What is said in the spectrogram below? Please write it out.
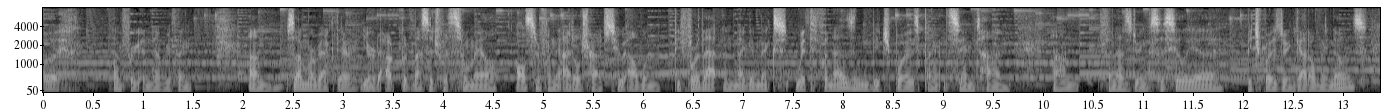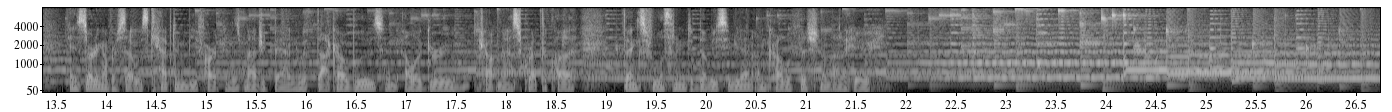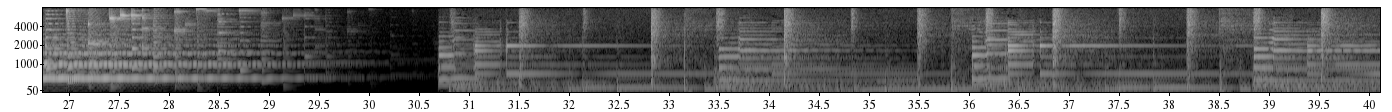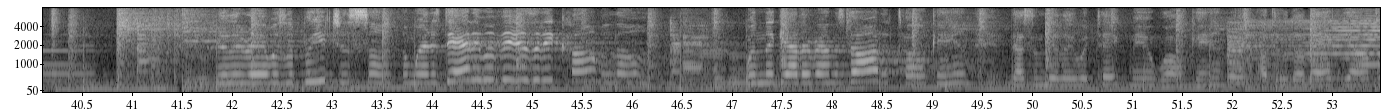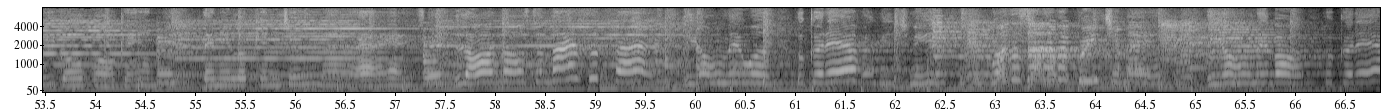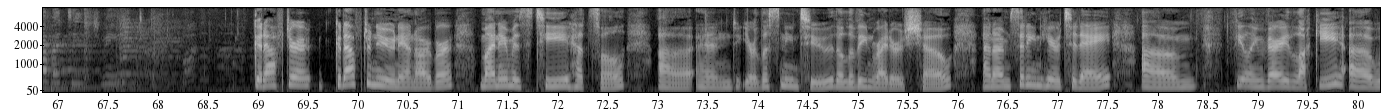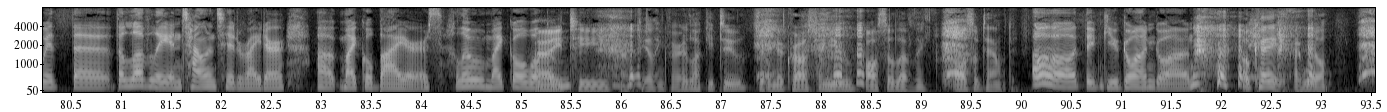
Ugh. I'm forgetting everything. Um, somewhere back there, you heard Output Message with Somail, also from the Idle Trouch 2 album. Before that, a mega mix with Finesse and the Beach Boys playing at the same time. Um, Finesse doing Cecilia, Beach Boys doing God Only Knows. And starting off our set was Captain Beefheart and his Magic Band with Dachau Blues and Ella Guru, Trout Mask Replica. Thanks for listening to WCBN. I'm Carlo Fish, and I'm out of here. Good afternoon, Ann Arbor. My name is T. Hetzel, uh, and you're listening to the Living Writers Show. And I'm sitting here today, um, feeling very lucky uh, with the the lovely and talented writer uh, Michael Byers. Hello, Michael. Welcome. Hi, T. I'm feeling very lucky too, sitting across from you. Also lovely, also talented. Oh, thank you. Go on, go on. okay, I will.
